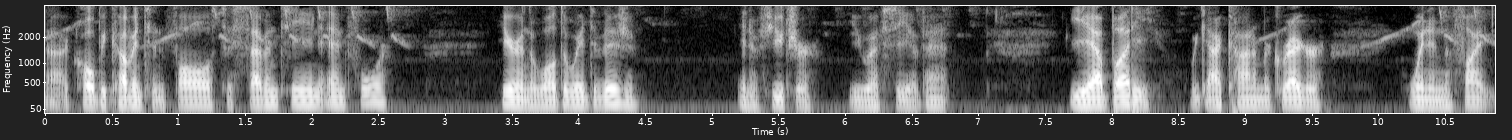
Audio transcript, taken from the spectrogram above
Uh, Colby Covington falls to 17 and 4 here in the welterweight division in a future UFC event. Yeah, buddy, we got Conor McGregor winning the fight.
